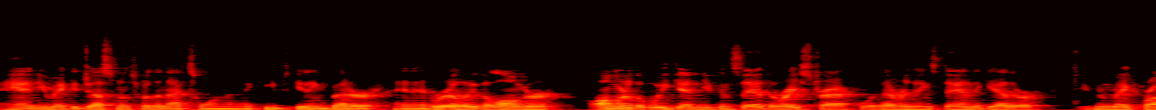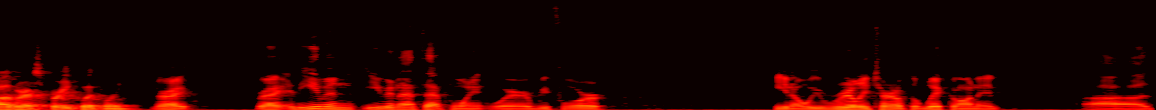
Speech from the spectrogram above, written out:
and you make adjustments for the next one, and it keeps getting better. And it really, the longer longer the weekend you can stay at the racetrack with everything staying together, you can make progress pretty quickly. Right, right, and even even at that point where before, you know, we really turn up the wick on it. Uh,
